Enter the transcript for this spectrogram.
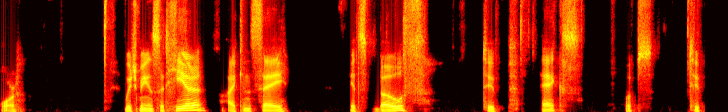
or which means that here I can say it's both typ x, whoops, typ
